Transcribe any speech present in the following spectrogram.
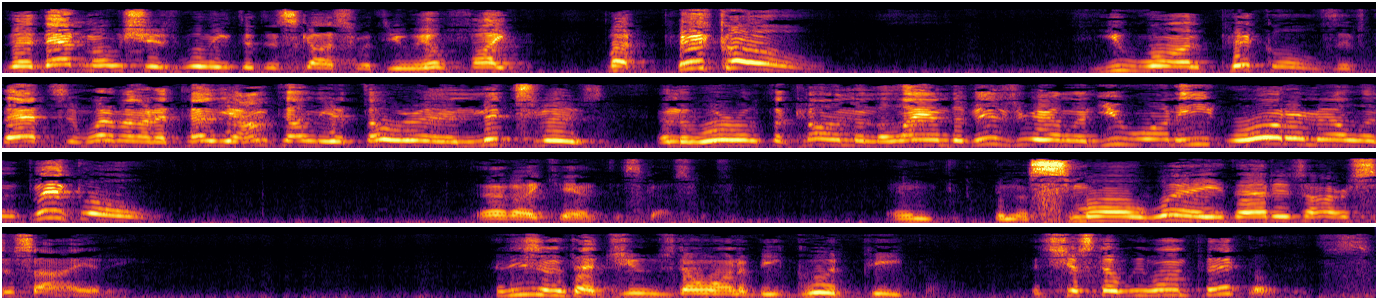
That, that Moshe is willing to discuss with you. He'll fight. But pickles! You want pickles. If that's, and what am I going to tell you? I'm telling you Torah and mitzvahs and the world to come and the land of Israel and you want to eat watermelon pickle. That I can't discuss with you. And in a small way, that is our society. It isn't that Jews don't want to be good people. It's just that we want pickles.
